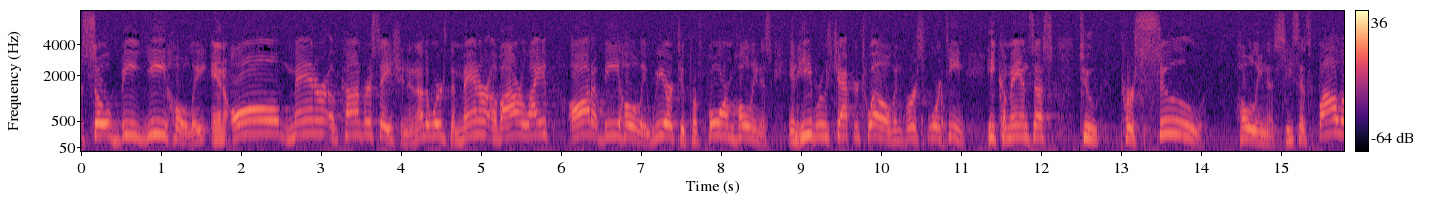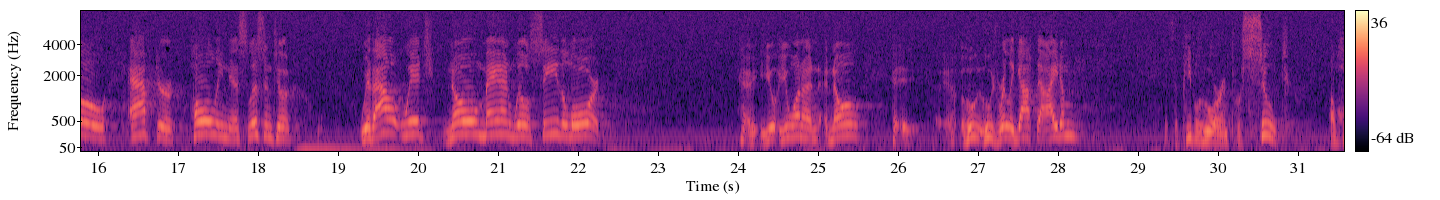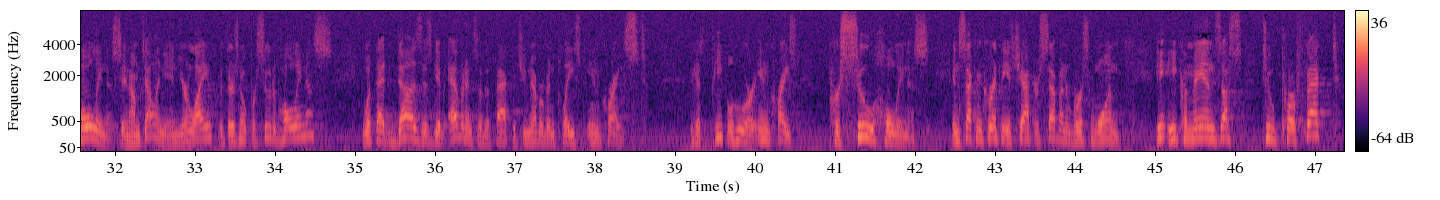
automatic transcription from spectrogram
so be ye holy in all manner of conversation. In other words, the manner of our life ought to be holy. We are to perform holiness. In Hebrews chapter 12 and verse 14, he commands us to pursue holiness. He says, follow after holiness, listen to it, without which no man will see the Lord. You, you want to know who, who's really got the item? It's the people who are in pursuit of holiness. And I'm telling you, in your life, if there's no pursuit of holiness, what that does is give evidence of the fact that you've never been placed in Christ. Because people who are in Christ pursue holiness. In 2 Corinthians chapter 7 verse 1, he, he commands us to perfect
